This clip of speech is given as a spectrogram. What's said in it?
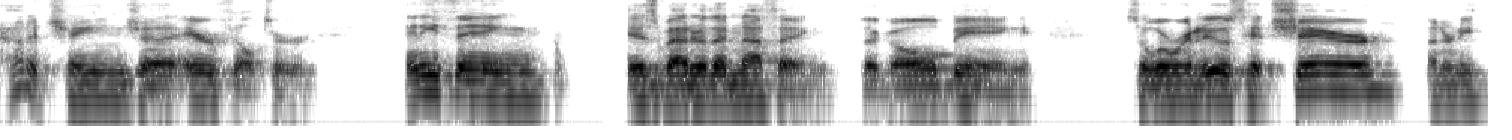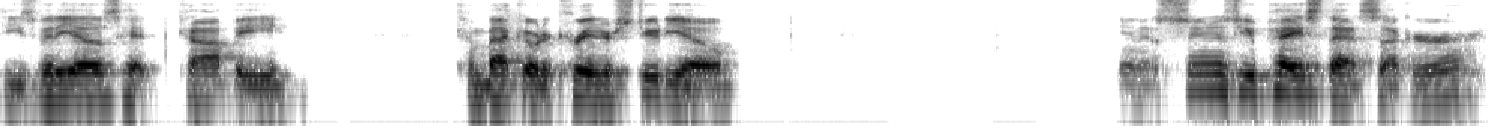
how to change a air filter. Anything is better than nothing. The goal being. So what we're gonna do is hit share underneath these videos, hit copy, come back over to Creator Studio. And as soon as you paste that sucker,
